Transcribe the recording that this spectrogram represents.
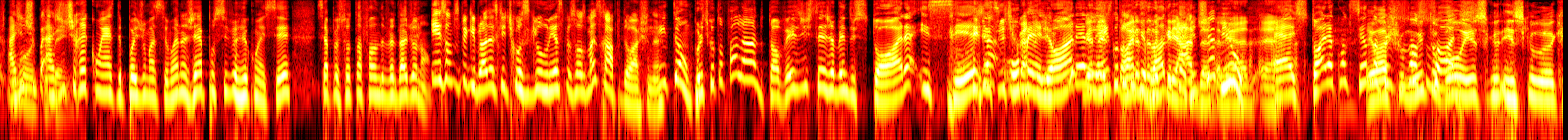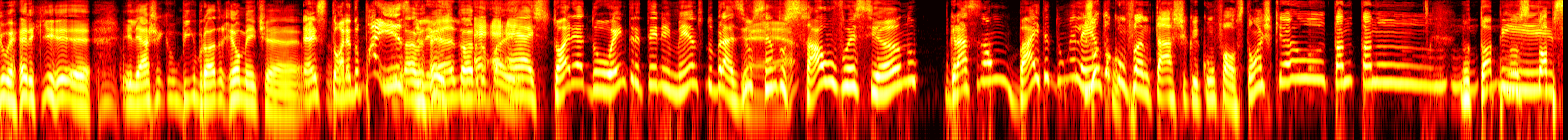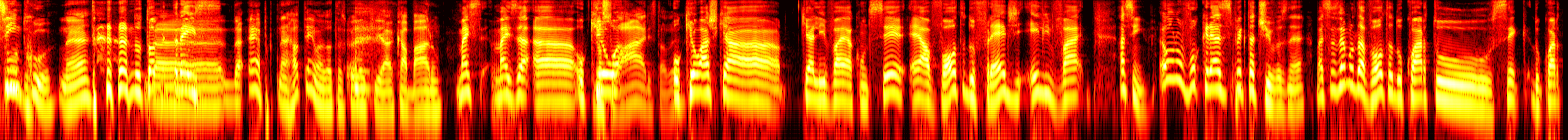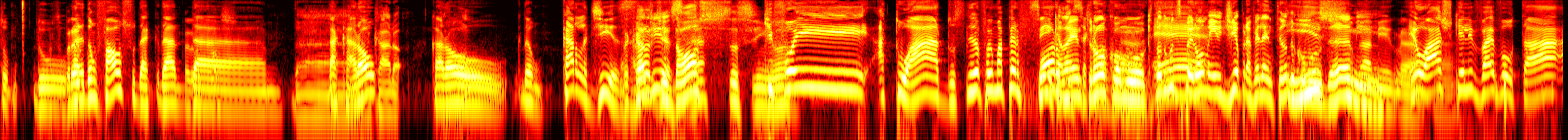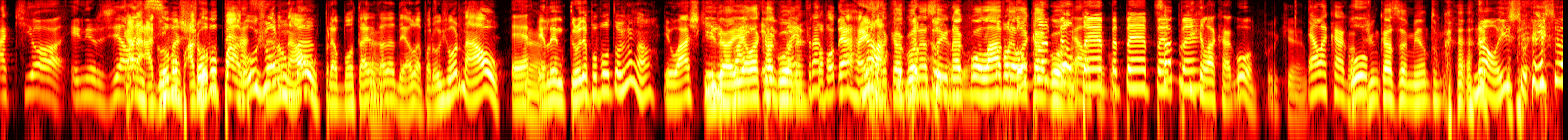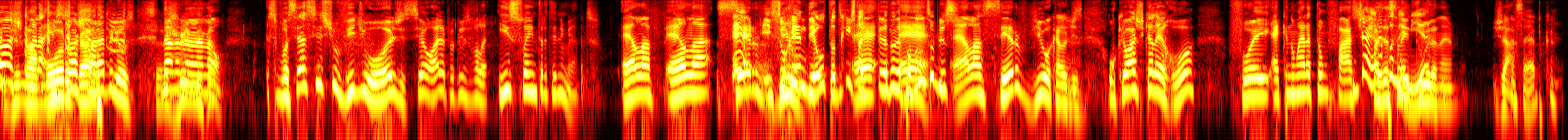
A gente, a gente reconhece depois de uma semana, já é possível reconhecer se a pessoa tá falando a verdade ou não. Esse é um dos Big Brothers que a gente conseguiu ler as pessoas mais rápido, eu acho, né? Então, por isso que eu tô falando. Talvez a gente esteja vendo história e seja A gente o melhor elenco do Big Brother que a gente já tá viu. É. É a história acontecendo Eu na frente acho dos nossos muito bom olhos. isso, que- isso que, o, que o Eric. eh, Ele acha que o Big Brother realmente é. É a história do país, tá Sabe, é a ligado? história do É, país. é a história do entretenimento do Brasil É. sendo salvo esse ano graças a um baita de um elenco. Junto com o Fantástico e com o Faustão, acho que é o, tá, no- tá no, No top nos top tudo. 5, né? no top Da- 3. da- é, porque na real tem umas outras coisas que acabaram. Mas, mas a- a- o, que eu, Soares, talvez. o que eu acho que, a, que ali vai acontecer é a volta do Fred. Ele vai. Assim, eu não vou criar as expectativas, né? Mas vocês lembram da volta do quarto. sec- Do quarto. Do paredão falso da. Da, da, Da, da Carol? Carol. Carol. Não, Carla Dias. A cara de- Dias, né? Nossa senhora. Que foi atuado, foi uma performance. Sim, que ela entrou como. Que todo mundo É. esperou meio-dia pra ver ela entrando como Isso, dummy. meu amigo. É, eu é. acho que ele vai voltar aqui, ó, energia lá Cara, em a cima, Globo, a show Globo parou o Samba. jornal pra botar a entrada dela. Parou o jornal. É. Ela entrou e depois voltou o jornal. Eu acho que E ele daí vai, ela cagou, né? entrar... Só falta- é, Não, Ela cagou na, na colada, ela o cagou. Ela Sabe por que, ela cagou? Por quê? Ela cagou... De um casamento, um cara. Não, isso, isso eu acho, maravilhoso. É Não, não, não, não. Se você assiste o vídeo hoje, você olha pra aquilo e fala, isso é entretenimento. Ela, ela serviu. É, isso rendeu, tanto que a gente tá tentando depois falando sobre isso. Ela serviu o que ela disse. O que eu acho que ela errou foi... É que não era tão fácil Já fazer essa pandemia? leitura, né? Já. Nessa época.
